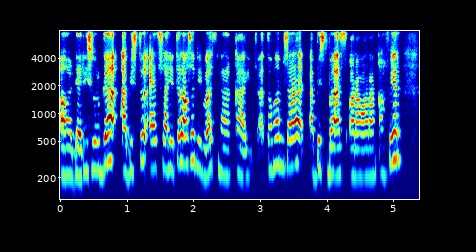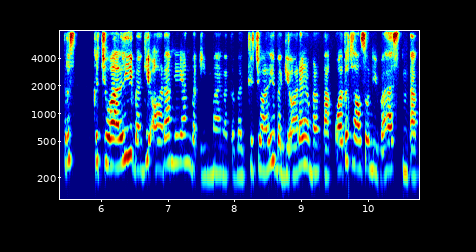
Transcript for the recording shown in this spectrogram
uh, dari surga abis itu ayat selanjutnya langsung dibahas neraka gitu atau nggak misalnya abis bahas orang-orang kafir terus kecuali bagi orang yang beriman atau bagi, kecuali bagi orang yang bertakwa terus langsung dibahas tentang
